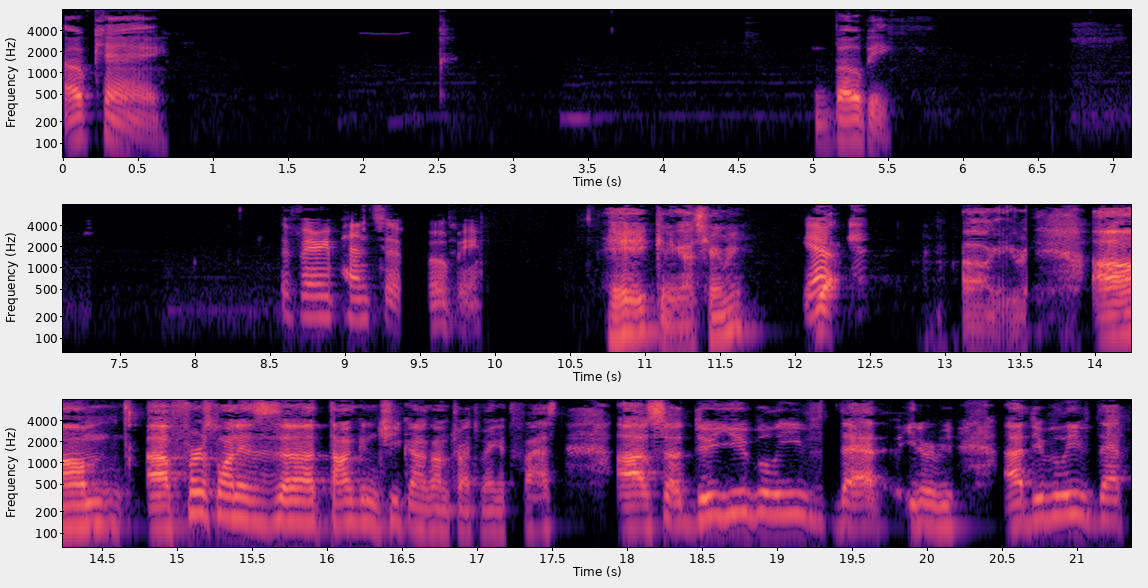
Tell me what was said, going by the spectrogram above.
Okay. Bobby. The very pensive Bobby. Hey, can you guys hear me? Yeah. Yeah. Okay, great. Um, uh, first one is uh, tongue in cheek. I'm gonna try to make it fast. Uh, so, do you believe that either of you? Uh, do you believe that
